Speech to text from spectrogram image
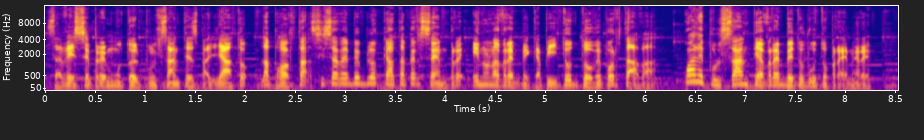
Se avesse premuto il pulsante sbagliato, la porta si sarebbe bloccata per sempre e non avrebbe capito dove portava. Quale pulsante avrebbe dovuto premere?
